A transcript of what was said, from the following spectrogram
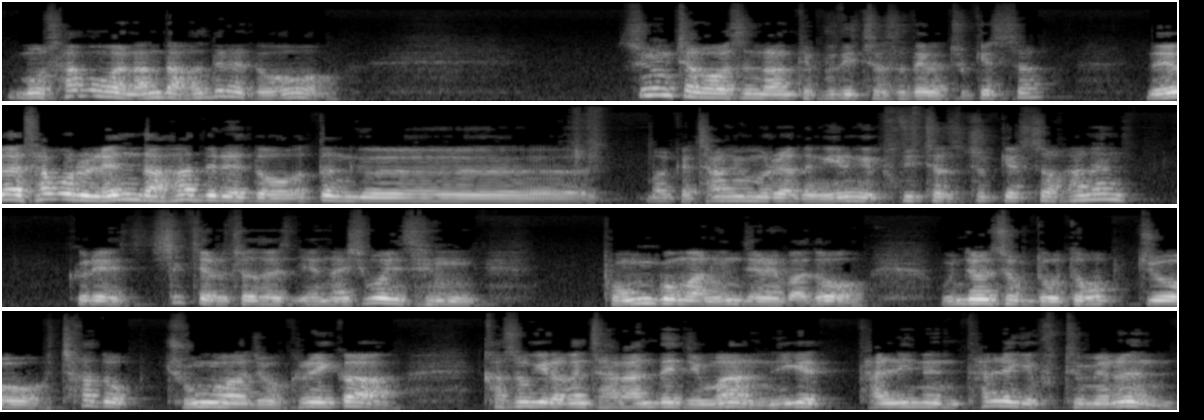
뭐 사고가 난다 하더라도 수용차가 와서 나한테 부딪혀서 내가 죽겠어? 내가 사고를 낸다 하더라도 어떤 그 뭐랄까 장애물이라든가 이런 게 부딪혀서 죽겠어 하는 그래 실제로 저도 옛날 15인생 봉고만 운전해봐도 운전석도 높죠 차도 중후하죠 그러니까 가속이랑은 잘 안 되지만 이게 달리는 탄력이 붙으면은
